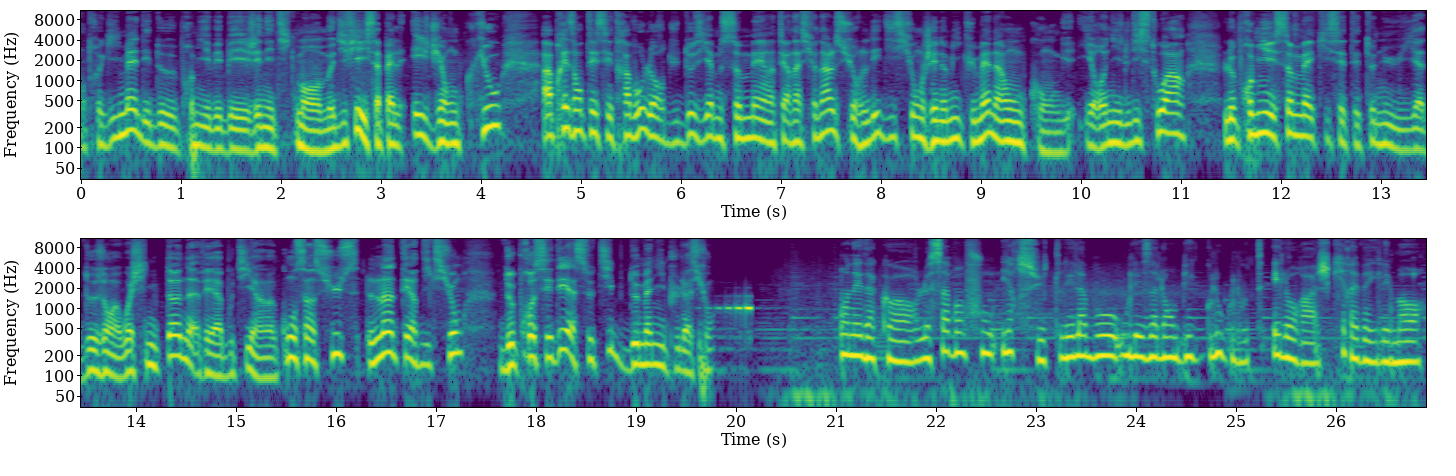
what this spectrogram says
entre guillemets, des deux premiers bébés génétiquement modifiés, il s'appelle He Jiankyu, a présenté ses travaux lors du deuxième sommet international sur l'édition génomique humaine à Hong Kong. Ironie de l'histoire, le premier sommet qui s'était tenu il y a deux ans à Washington avait abouti à un consensus, l'interdiction de procéder à ce type de manipulation. On est d'accord, le savant fou hirsute, les labos ou les alambics glouglout et l'orage qui réveille les morts,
